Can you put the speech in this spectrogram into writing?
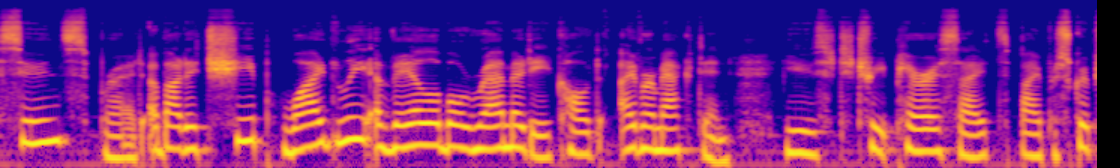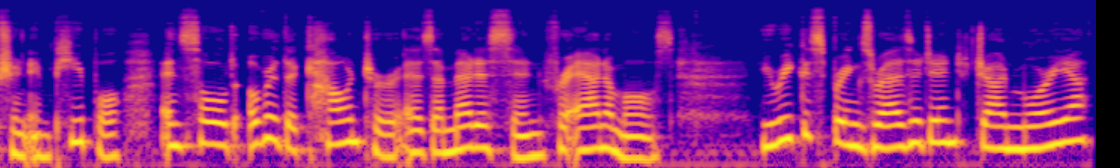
soon spread about a cheap, widely available remedy called ivermectin, used to treat parasites by prescription in people and sold over the counter as a medicine for animals. Eureka Springs resident John Moria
